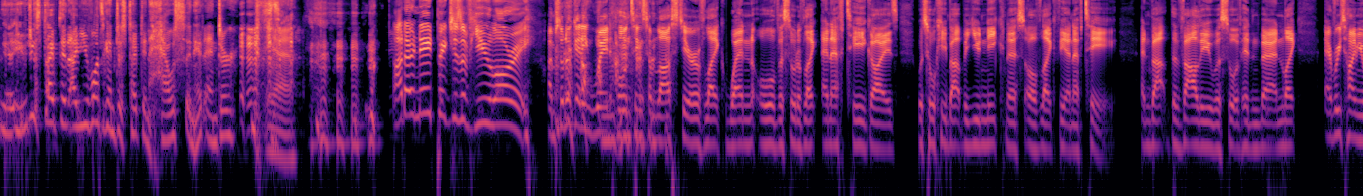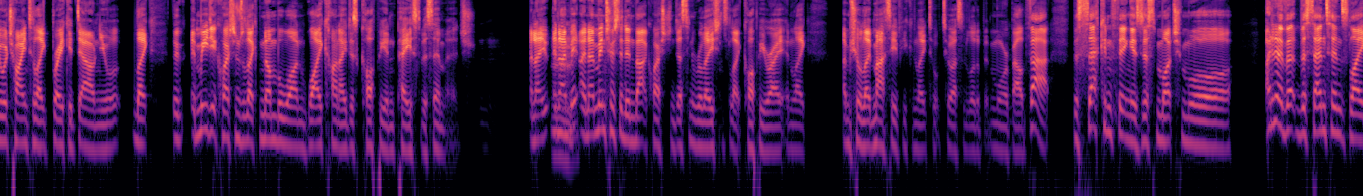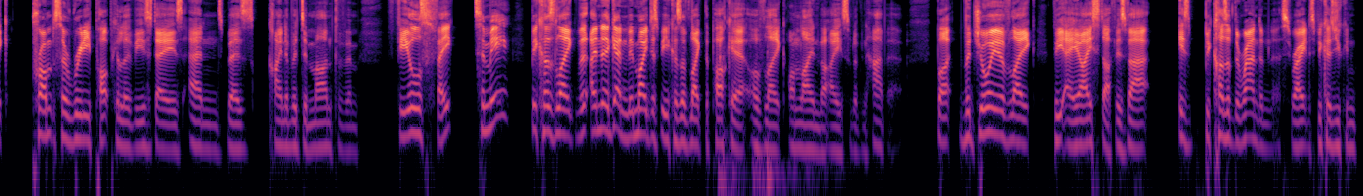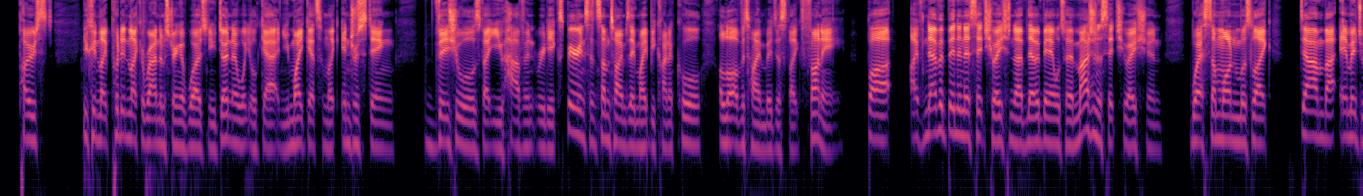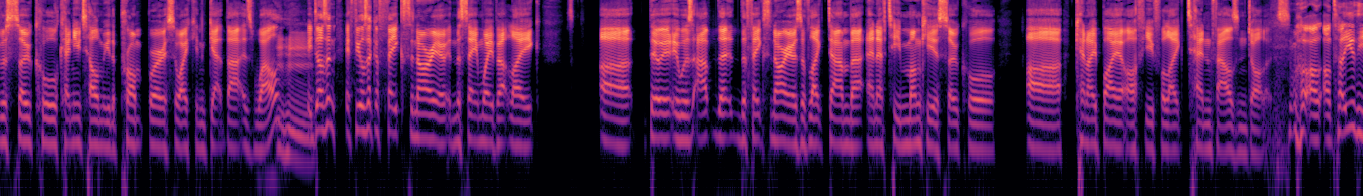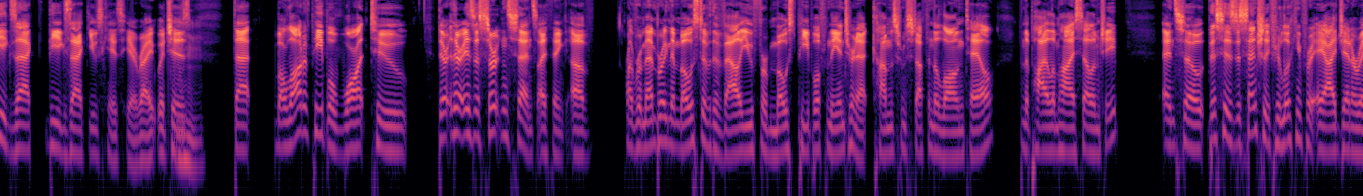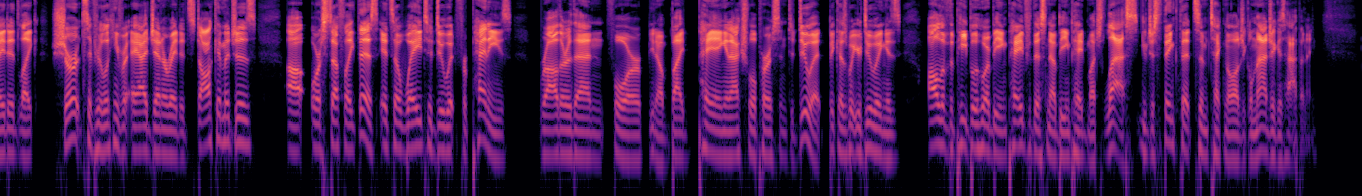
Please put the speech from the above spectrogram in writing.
Yeah, you've just typed in. uh, You've once again just typed in house and hit enter. Yeah. I don't need pictures of Hugh Laurie. I'm sort of getting weird hauntings from last year of like when all the sort of like NFT guys were talking about the uniqueness of like the NFT and that the value was sort of hidden there. And like every time you were trying to like break it down, you were like the immediate questions were like number one, why can't I just copy and paste this image? And I and I'm and I'm interested in that question just in relation to like copyright and like I'm sure like Matty, if you can like talk to us a little bit more about that. The second thing is just much more I don't know, the, the sentence like prompts are really popular these days and there's kind of a demand for them feels fake to me because like and again it might just be because of like the pocket of like online that I sort of inhabit but the joy of like the AI stuff is that is because of the randomness right it's because you can post you can like put in like a random string of words and you don't know what you'll get and you might get some like interesting visuals that you haven't really experienced and sometimes they might be kind of cool a lot of the time they're just like funny but I've never been in a situation, I've never been able to imagine a situation where someone was like, damn, that image was so cool. Can you tell me the prompt, bro, so I can get that as well? Mhm. It doesn't, it feels like a fake scenario in the same way that like, uh, it was at the, the fake scenarios of like, damn, that NFT monkey is so cool. Uh, can I buy it off you for like $10,000? Well, I'll, I'll tell you the exact the exact use case here, right? Which is Mhm. that a lot of people want to. There, there is a certain sense, I think, of of remembering that most of the value for most people from the internet comes from stuff in the long tail, from the pile pile 'em high, sell sell 'em cheap. And so this is essentially if you're looking for AI generated like shirts, if you're looking for AI generated stock images, uh, or stuff like this, it's a way to do it for pennies rather than for you know by paying an actual person to do it. Because what you're doing is all of the people who are being paid for this now being paid much less. You just think that some technological magic is happening.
